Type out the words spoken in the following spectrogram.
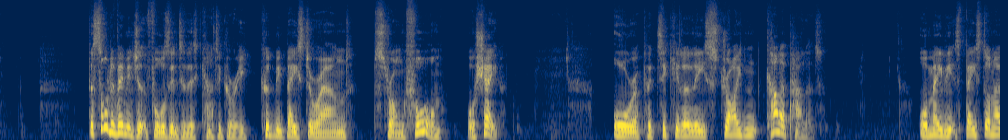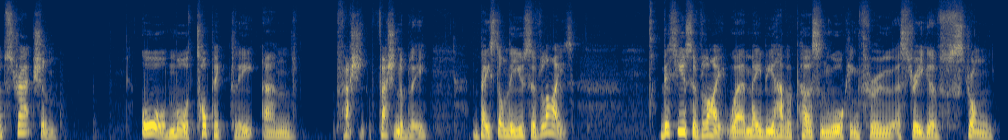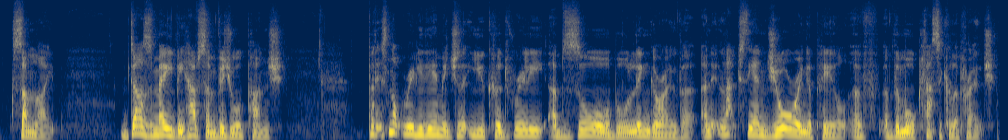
The sort of image that falls into this category could be based around strong form or shape, or a particularly strident colour palette, or maybe it's based on abstraction, or more topically and fashion fashionably based on the use of light. This use of light, where maybe you have a person walking through a streak of strong sunlight, does maybe have some visual punch, but it's not really the image that you could really absorb or linger over, and it lacks the enduring appeal of, of the more classical approach.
